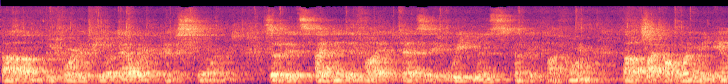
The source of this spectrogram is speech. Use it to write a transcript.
um, before the PO network is formed. So it's identified as a weakness of the platform uh, by One Media,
